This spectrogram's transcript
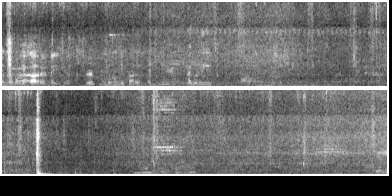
എന്റെ മുണ്ടി കറി എന്റെ മുണ്ടി കറി ശരി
